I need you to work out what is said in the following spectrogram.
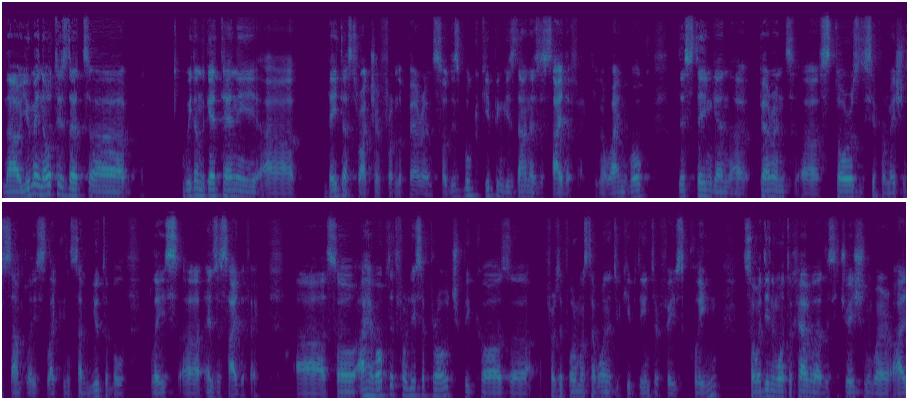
Now you may notice that uh, we don't get any uh, data structure from the parent. So this bookkeeping is done as a side effect. You know, I invoke this thing and uh, parent uh, stores this information someplace, like in some mutable place uh, as a side effect. Uh, so I have opted for this approach because uh, first and foremost, I wanted to keep the interface clean. So I didn't want to have uh, the situation where I,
